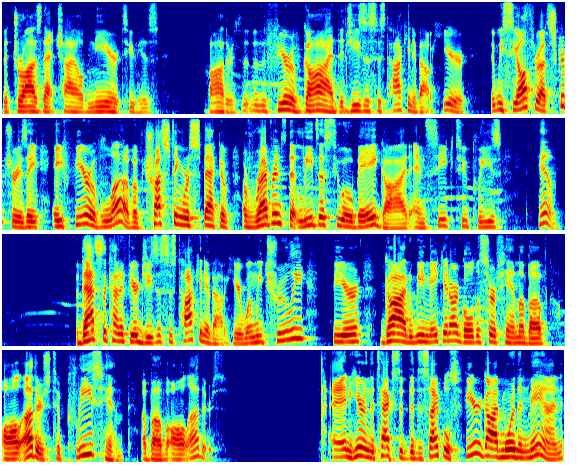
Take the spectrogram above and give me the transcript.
that draws that child near to his fathers. The fear of God that Jesus is talking about here, that we see all throughout Scripture, is a, a fear of love, of trusting respect, of, of reverence that leads us to obey God and seek to please Him. That's the kind of fear Jesus is talking about here. When we truly fear God, we make it our goal to serve Him above all others, to please Him above all others. And here in the text, if the disciples fear God more than man,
